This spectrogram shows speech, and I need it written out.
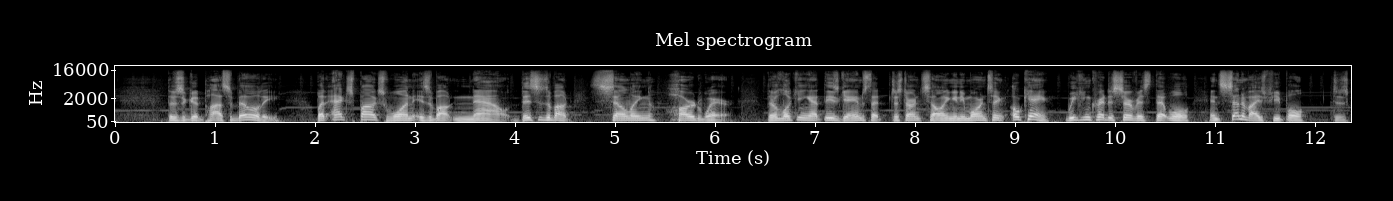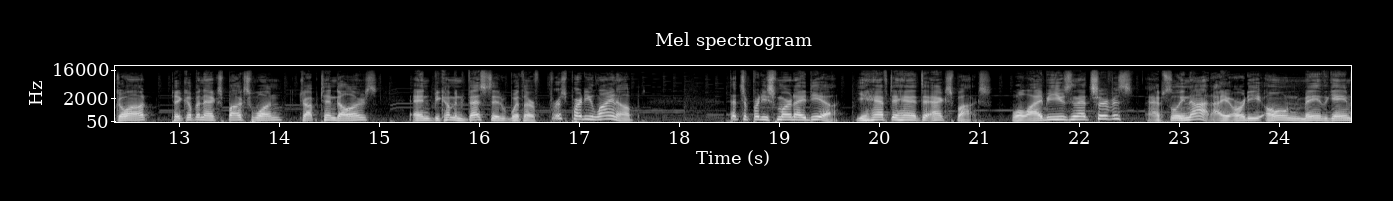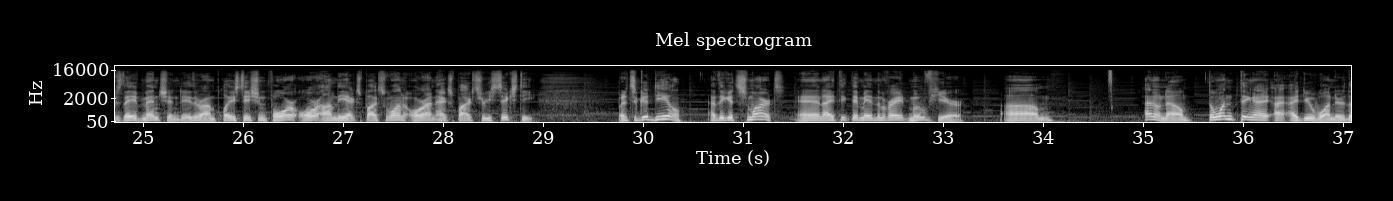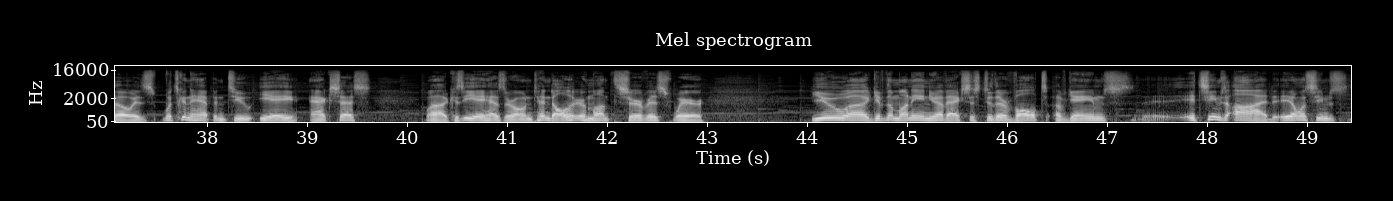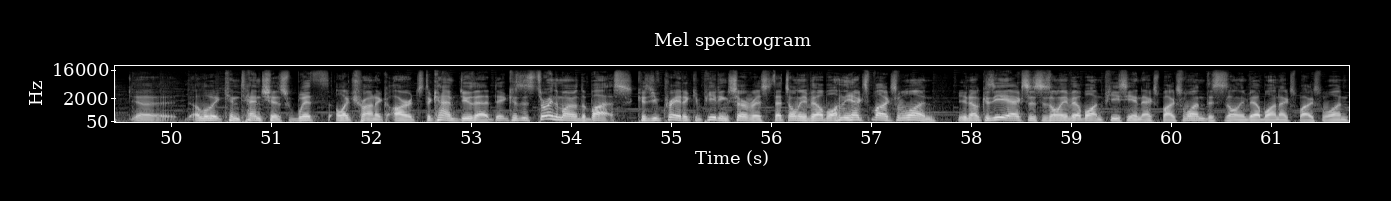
there's a good possibility. But Xbox One is about now. This is about selling hardware. They're looking at these games that just aren't selling anymore and saying, okay, we can create a service that will incentivize people to just go out, pick up an Xbox One, drop $10, and become invested with our first party lineup. That's a pretty smart idea. You have to hand it to Xbox. Will I be using that service? Absolutely not. I already own many of the games they've mentioned, either on PlayStation 4 or on the Xbox One or on Xbox 360. But it's a good deal. I think it's smart, and I think they made the right move here. Um, I don't know. The one thing I, I, I do wonder, though, is what's going to happen to EA Access? Well, because EA has their own $10 a month service where you uh, give them money and you have access to their vault of games. It seems odd. It almost seems uh, a little bit contentious with Electronic Arts to kind of do that because it's throwing them under the bus. Because you've created a competing service that's only available on the Xbox One. You know, because EA Access is only available on PC and Xbox One. This is only available on Xbox One.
